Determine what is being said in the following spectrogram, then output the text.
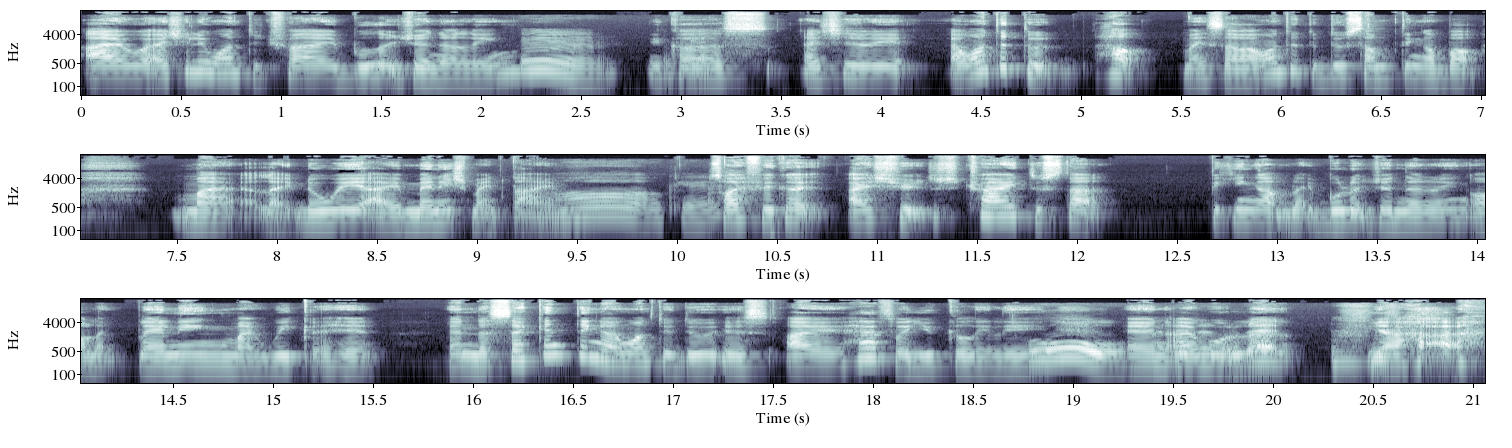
I would actually want to try bullet journaling Hmm. because actually I wanted to help myself. I wanted to do something about my like the way I manage my time. Oh, okay. So I figured I should just try to start picking up like bullet journaling or like planning my week ahead. And the second thing I want to do is I have a ukulele Oh, and I I, would learn yeah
